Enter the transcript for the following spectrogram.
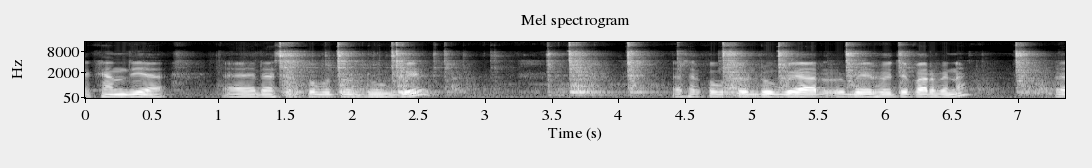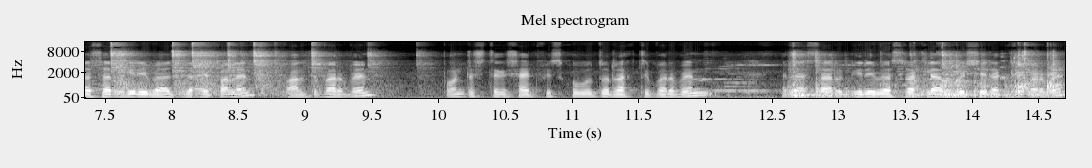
এখান দিয়া রেসার কবুতর ডুববে রেসার কবুতর ডুববে আর বের হইতে পারবে না। রেসার গিরিবাজ যাই পালেন, পালতে পারবেন। পঞ্চাশ থেকে ষাট পিস কবুতর রাখতে পারবেন। রেসার গিরিবাজ রাখলে আরও বেশি রাখতে পারবেন।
